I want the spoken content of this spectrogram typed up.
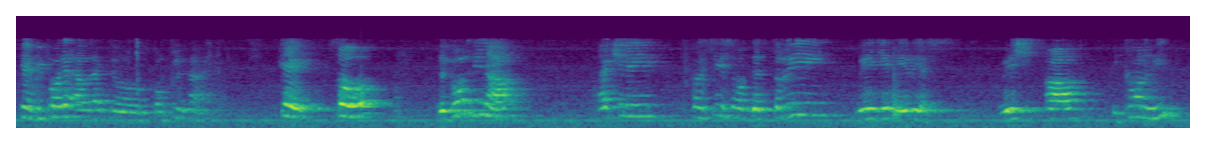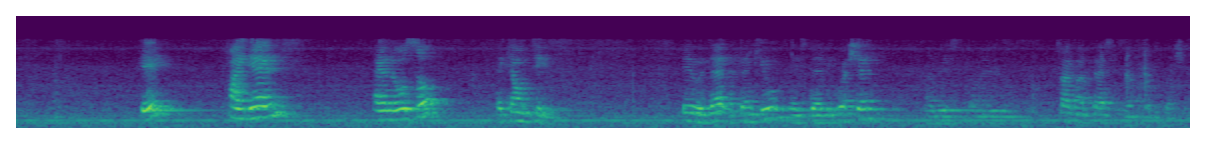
Okay, before that, I would like to conclude now. Okay, so the gold dinar actually consists of the three major areas, which are economy, okay, finance, and also accounting. Okay, with that, thank you. Is there any question? I will, I will try my best to answer the question.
